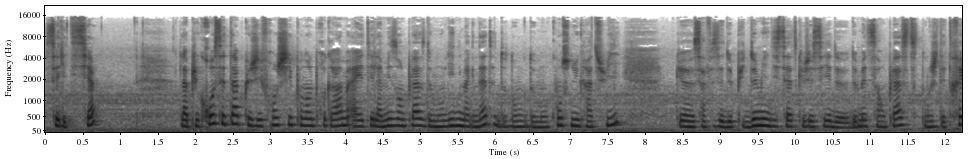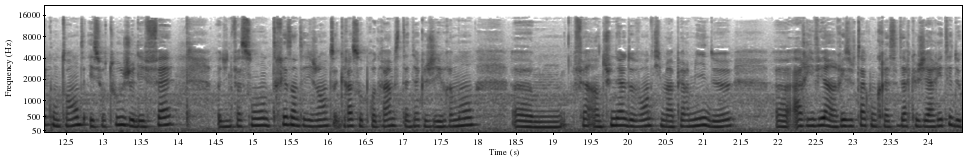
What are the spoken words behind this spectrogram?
C'est Laetitia. La plus grosse étape que j'ai franchie pendant le programme a été la mise en place de mon lead magnet, donc de mon contenu gratuit. Que ça faisait depuis 2017 que j'essayais de, mettre ça en place, donc j'étais très contente et surtout je l'ai fait euh, d'une façon très intelligente grâce au programme, c'est-à-dire que j'ai vraiment euh, fait un tunnel de vente qui m'a permis de euh, arriver à un résultat concret. C'est-à-dire que j'ai arrêté de,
